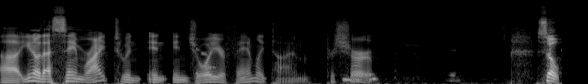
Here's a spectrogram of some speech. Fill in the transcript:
uh, you know that same right to en- en- enjoy your family time for sure. So,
